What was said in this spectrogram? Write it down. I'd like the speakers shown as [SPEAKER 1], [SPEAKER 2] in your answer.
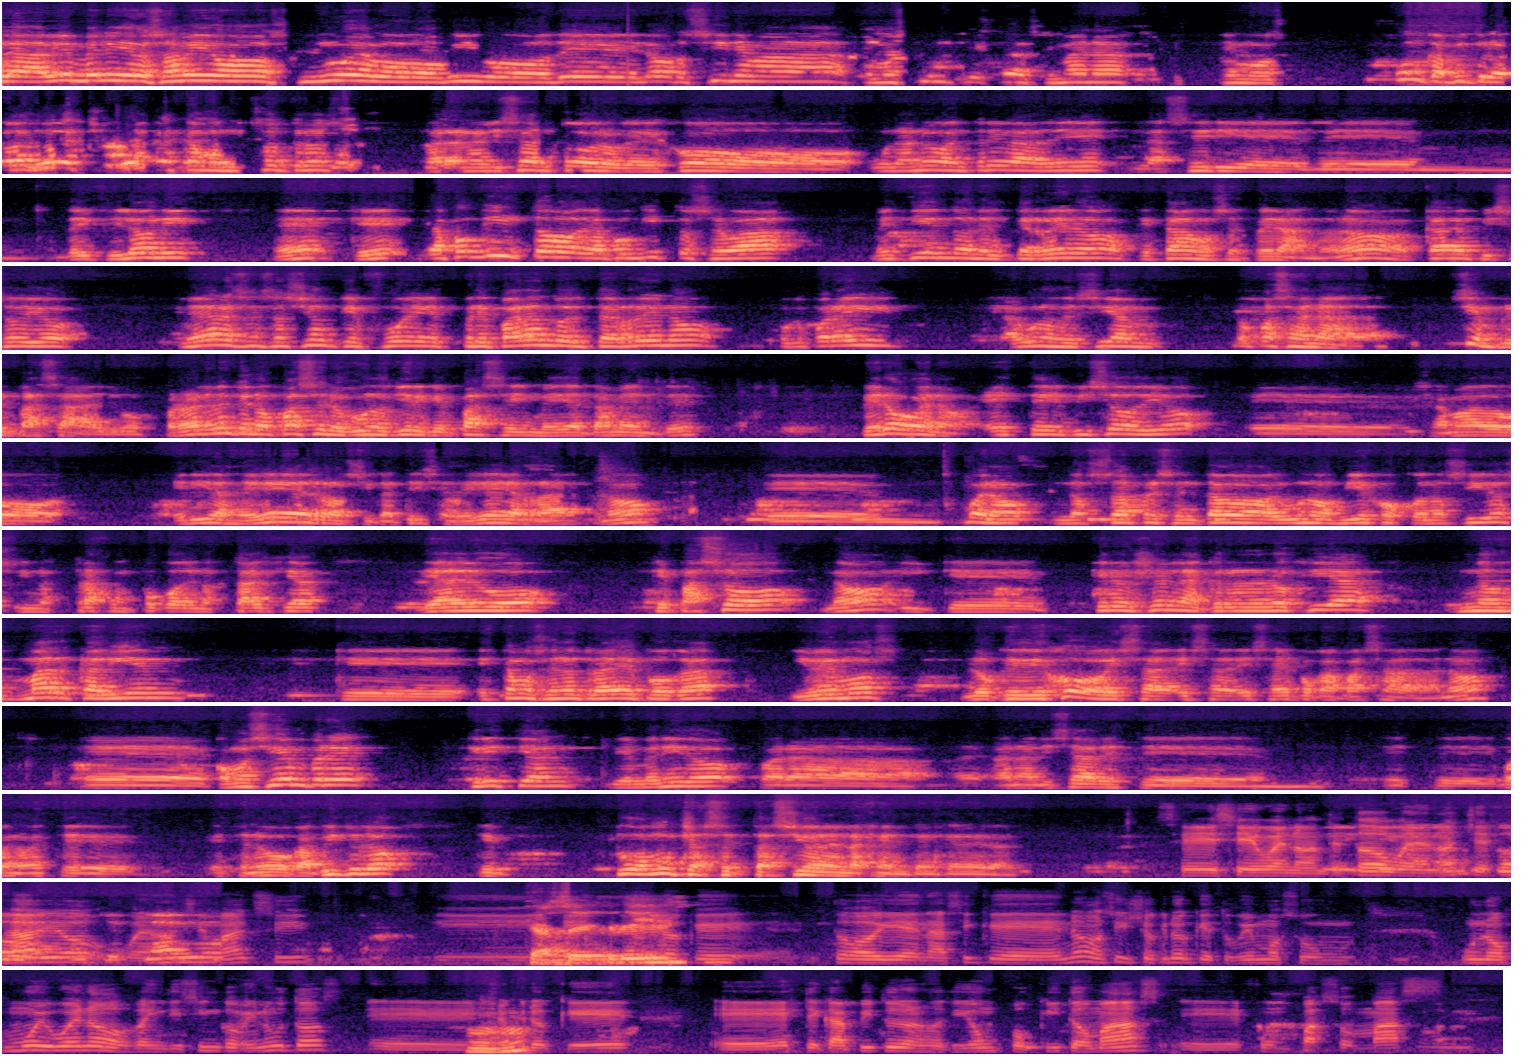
[SPEAKER 1] Hola, bienvenidos amigos, nuevo vivo de Lord Cinema. Como siempre, cada semana tenemos un capítulo de Bad Batch. Acá estamos nosotros para analizar todo lo que dejó una nueva entrega de la serie de mm, Dave Filoni, ¿eh? que de a poquito, de a poquito se va metiendo en el terreno que estábamos esperando, ¿no? Cada episodio me da la sensación que fue preparando el terreno, porque por ahí algunos decían, no pasa nada. Siempre pasa algo. Probablemente no pase lo que uno quiere que pase inmediatamente. Pero bueno, este episodio, eh, llamado Heridas de Guerra o Cicatrices de Guerra, ¿no? Eh, bueno, nos ha presentado a algunos viejos conocidos y nos trajo un poco de nostalgia de algo que pasó, ¿no? Y que creo yo en la cronología nos marca bien que estamos en otra época y vemos lo que dejó esa, época pasada, ¿no? Eh, como siempre, Cristian, bienvenido para analizar este, este, bueno, este, este nuevo capítulo que tuvo mucha aceptación en la gente en general.
[SPEAKER 2] Sí, sí, bueno, ante todo, buenas noches Flavio, buenas noches Maxi.
[SPEAKER 3] ¿Qué hace Cris?
[SPEAKER 2] Todo bien, así que no, sí, yo creo que tuvimos unos muy buenos 25 minutos. Eh, yo creo que eh, este capítulo nos dio un poquito más, eh, fue un paso más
